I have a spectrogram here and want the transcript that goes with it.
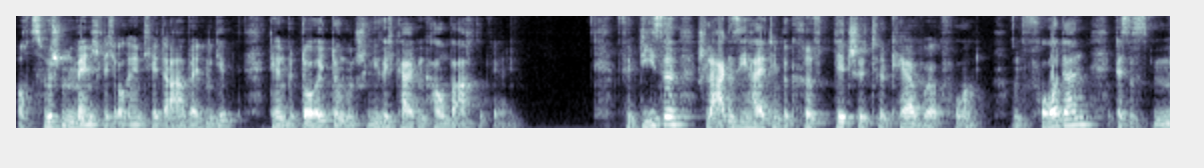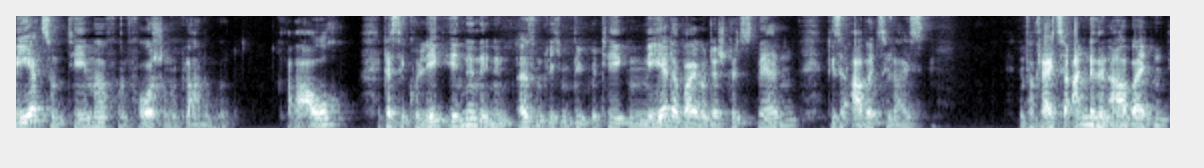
auch zwischenmenschlich orientierte Arbeiten gibt, deren Bedeutung und Schwierigkeiten kaum beachtet werden. Für diese schlagen sie halt den Begriff Digital Care Work vor und fordern, dass es mehr zum Thema von Forschung und Planung wird. Aber auch, dass die KollegInnen in den öffentlichen Bibliotheken mehr dabei unterstützt werden, diese Arbeit zu leisten. Im Vergleich zu anderen Arbeiten,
